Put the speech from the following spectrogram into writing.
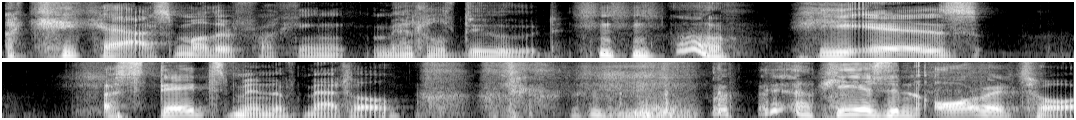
a kick-ass motherfucking metal dude. oh. He is a statesman of metal. He is an orator.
